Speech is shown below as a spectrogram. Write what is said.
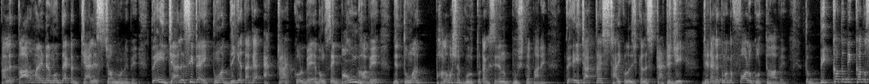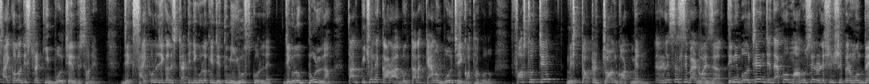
তাহলে তার মাইন্ডের মধ্যে একটা জ্যালেস জন্ম নেবে। তো এই জ্যালেসিটাই তোমার দিকে তাকে অ্যাট্রাক্ট করবে এবং সেই বাউন্ড হবে যে তোমার ভালোবাসার গুরুত্বটাকে সে যেন বুঝতে পারে। তো এই চারটায় সাইকোলজিক্যাল স্ট্র্যাটেজি যেটাকে তোমাকে ফলো করতে হবে। তো বিখ্যাত বিখ্যাত সাইকোলজিস্টরা কি বলছে এর পিছনে, যে সাইকোলজিক্যাল স্ট্র্যাটেজিগুলোকে যে তুমি ইউজ করলে, যেগুলো বললাম, তার পিছনে কারা এবং তারা কেন বলছে এই কথাগুলো? ফার্স্ট হচ্ছে miss doctor John Gottman relationship adviser তিনি বলছেন যে, দেখো, মানুষের রিলেশনশিপের মধ্যে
